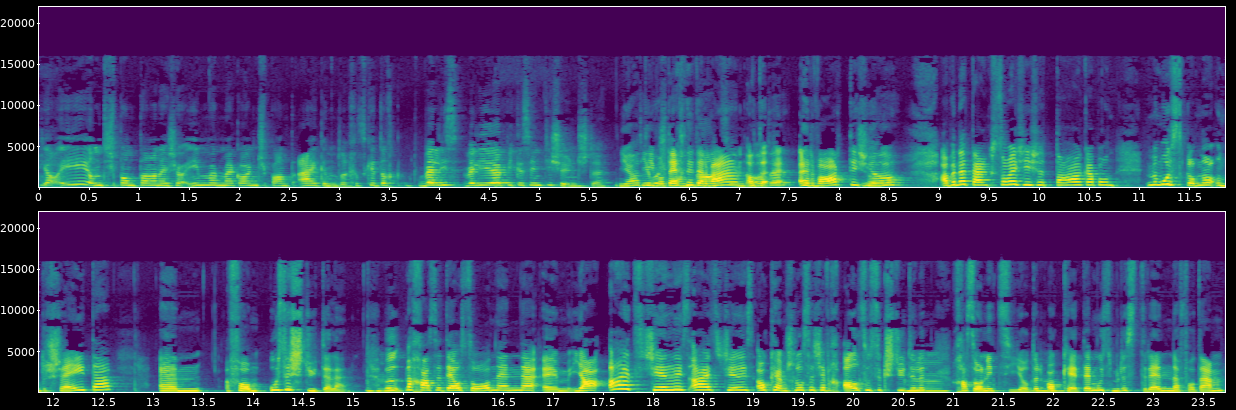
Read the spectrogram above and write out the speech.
Ja, eh. Und spontan ist ja immer mega entspannt eigentlich. Es gibt doch... Welche, welche Übungen sind die schönsten? Ja, die, Die, die, die du echt nicht erwähnt sind, oder, oder? er- erwartest, Ja. oder? Aber dann denkst du, so ist ein Tag eben, und man muss glaube noch unterscheiden ähm, vom Rausstüdeln. Mhm. Weil man kann es dann auch so nennen, ähm, ja, ah, jetzt chillis, ah, jetzt chillis. Okay, am Schluss hast du einfach alles rausgestüdelt. Mhm. Kann so nicht sein, oder? Okay, dann muss man das trennen von dem,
